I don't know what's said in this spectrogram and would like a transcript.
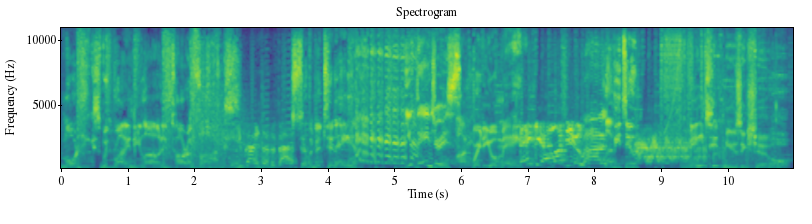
Mornings with Brian DeLon and Tara Fox. You guys are the best. 7 to 10 a.m. You dangerous. Hot Radio Maine. Thank you. I love you. Love you too. Maine's hit music show.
